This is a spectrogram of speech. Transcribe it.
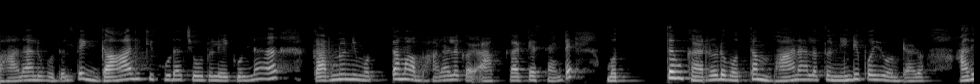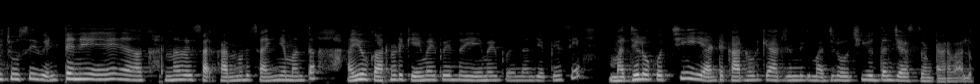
బాణాలు వదిలితే గాలికి కూడా చోటు లేకుండా కర్ణుని మొత్తం ఆ బాణాలు కట్టేస్తాయి. అంటే మొత్తం మొత్తం కర్ణుడు మొత్తం బాణాలతో నిండిపోయి ఉంటాడు. అది చూసి వెంటనే కర్ణుడు కర్ణుడి సైన్యం అంతా అయ్యో కర్ణుడికి ఏమైపోయిందో ఏమైపోయిందో అని చెప్పేసి మధ్యలోకి వచ్చి అంటే కర్ణుడికి అర్జునుడికి మధ్యలో వచ్చి యుద్ధం చేస్తుంటారు వాళ్ళు.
